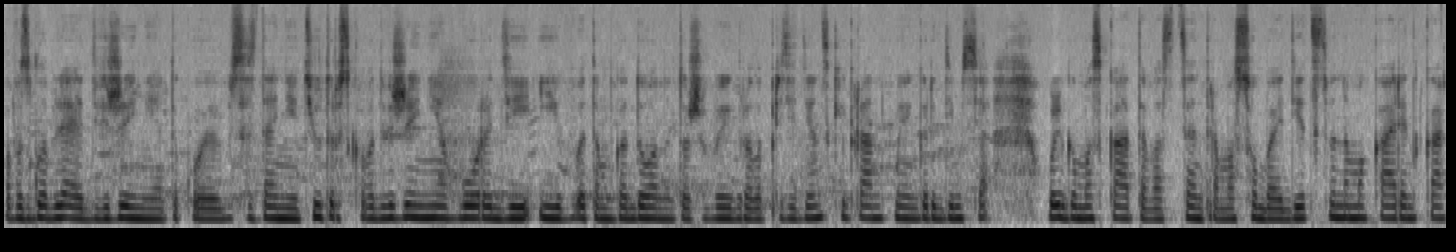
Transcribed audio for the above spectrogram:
возглавляет движение, такое создание тьюторского движения в городе, и в этом году она тоже выиграла президентский грант, мы гордимся. Ольга Маскатова с Центром «Особое детство» на Макаренко.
